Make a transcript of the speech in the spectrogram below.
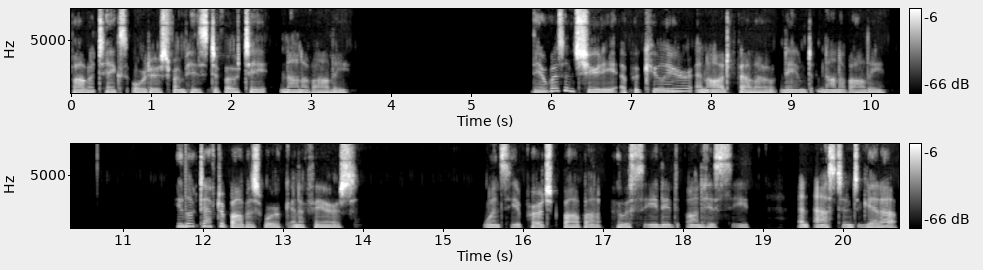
Baba takes orders from his devotee Nanavali. There was in Shirdi a peculiar and odd fellow named Nanavali. He looked after Baba's work and affairs. Once he approached Baba, who was seated on his seat, and asked him to get up,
